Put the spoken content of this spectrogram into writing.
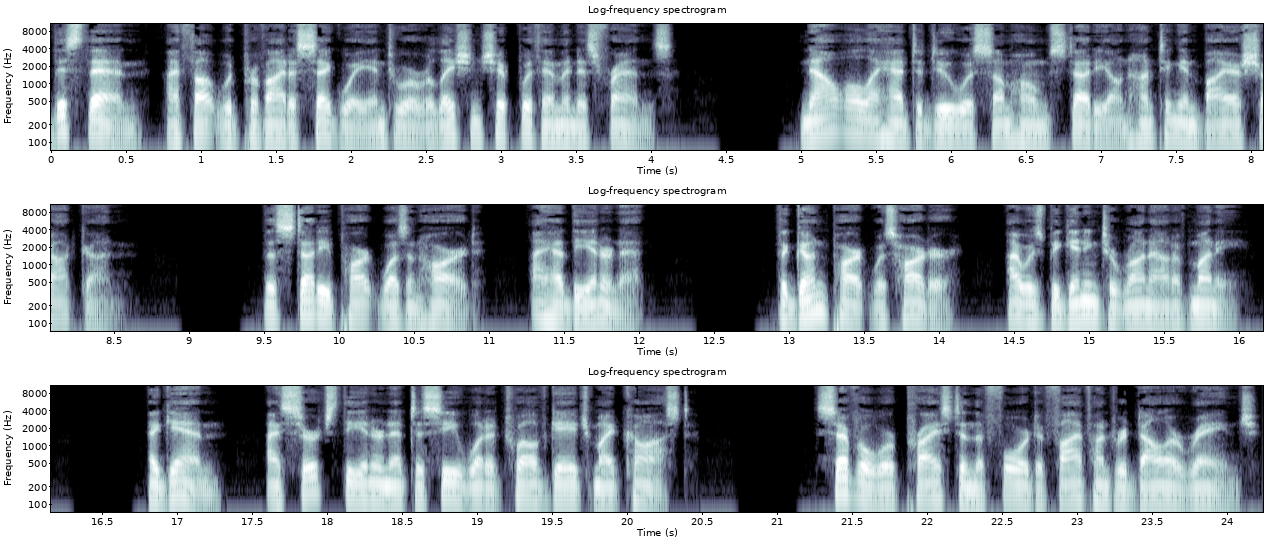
This then, I thought would provide a segue into a relationship with him and his friends. Now all I had to do was some home study on hunting and buy a shotgun. The study part wasn't hard, I had the internet. The gun part was harder, I was beginning to run out of money. Again, I searched the internet to see what a 12 gauge might cost. Several were priced in the 4 to $500 range.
